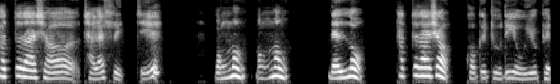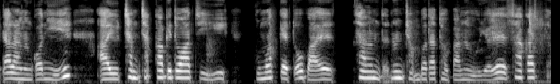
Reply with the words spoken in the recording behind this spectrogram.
파트라샤 잘할 수 있지? 멍멍 멍멍 넬로 파트라샤 거기 둘이 우유 배달하는 거니? 아유 참 착하기도 하지. 고맙게도 마을 사람들은 전보다 더 많은 우유를 사갔어요.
